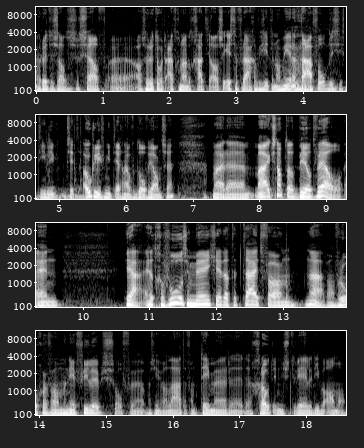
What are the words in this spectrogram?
Rutte zal zichzelf, uh, als Rutte wordt uitgenodigd, gaat hij als eerste vragen wie zit er nog meer aan mhm. tafel. Dus die lief, zit ook lief niet tegenover Dolf Jansen. Maar, uh, maar ik snap dat beeld wel. En ja, en het gevoel is een beetje dat de tijd van, nou, van vroeger van meneer Philips of uh, misschien wel later van Timmer, de, de grootindustriëlen die we allemaal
